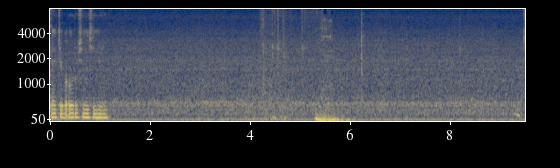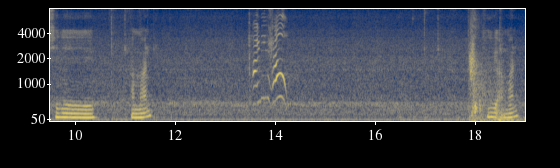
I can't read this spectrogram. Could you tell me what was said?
Kita coba urus yang sini dulu. Sini aman. I need help. Sini juga aman.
